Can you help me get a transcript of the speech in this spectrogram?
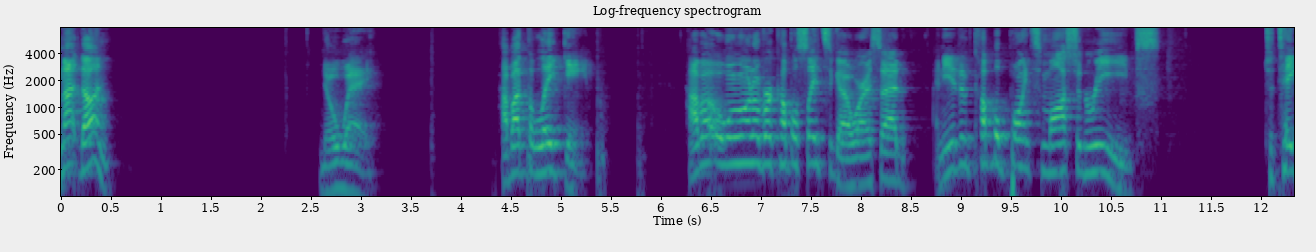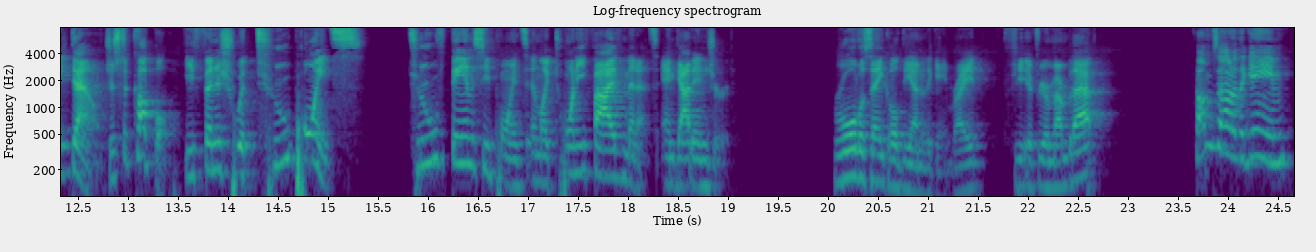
not done. No way. How about the late game? How about when we went over a couple slates ago where I said I needed a couple points from Austin Reaves to take down? Just a couple. He finished with two points, two fantasy points in like 25 minutes and got injured. Rolled his ankle at the end of the game, right? If you, if you remember that. Comes out of the game.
